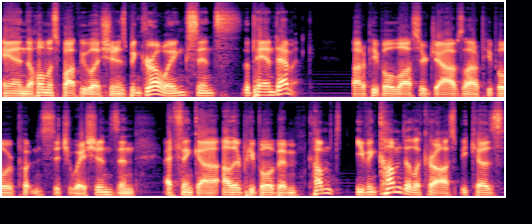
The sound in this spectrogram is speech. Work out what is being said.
and the homeless population has been growing since the pandemic. A lot of people lost their jobs. A lot of people were put in situations, and I think uh, other people have been come even come to La Crosse because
